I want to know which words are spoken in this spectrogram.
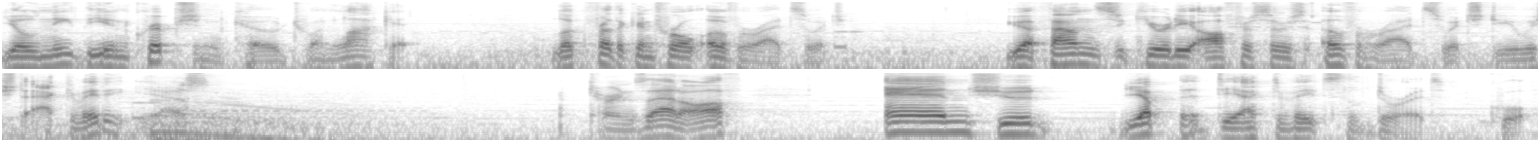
You'll need the encryption code to unlock it. Look for the control override switch. You have found the security officer's override switch. Do you wish to activate it? Yes. Turns that off. And should... Yep, it deactivates the droids. Cool.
